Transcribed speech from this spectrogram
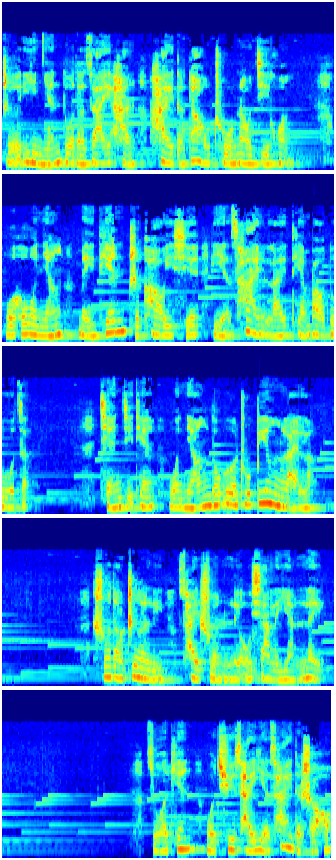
这一年多的灾害，害得到处闹饥荒。”我和我娘每天只靠一些野菜来填饱肚子，前几天我娘都饿出病来了。说到这里，蔡顺流下了眼泪。昨天我去采野菜的时候，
